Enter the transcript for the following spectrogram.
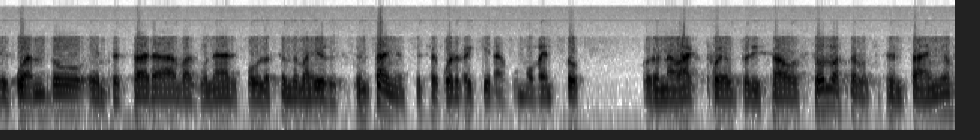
de cuándo empezar a vacunar población de mayores de 60 años. Usted se acuerda que en algún momento Coronavac fue autorizado solo hasta los 60 años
